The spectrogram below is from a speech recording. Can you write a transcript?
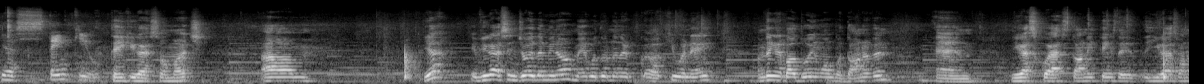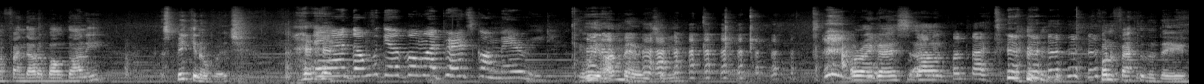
Yes, thank you. Thank you guys so much. Um, yeah, if you guys enjoyed, let me know. Maybe we'll do another uh, Q and A. I'm thinking about doing one with Donovan, and you guys could ask Donnie things that that you guys want to find out about Donnie. Speaking of which, and don't forget about my parents got married. We are married. Chitty. All right, guys. Uh, fun fact. fun fact of the day.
